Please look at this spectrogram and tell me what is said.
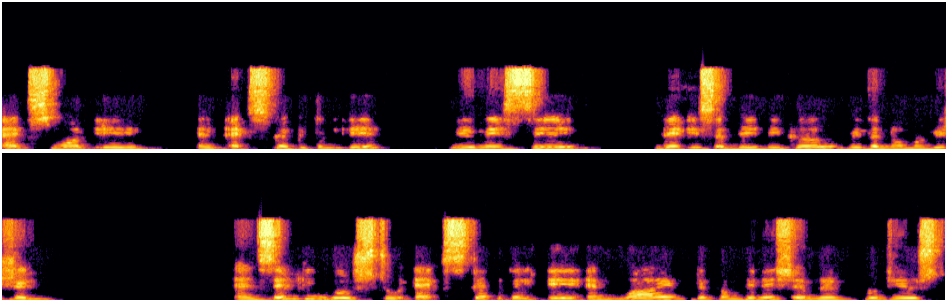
X small a and X capital A, you may say there is a baby girl with a normal vision. And same thing goes to X, capital A and Y. The combination will produce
